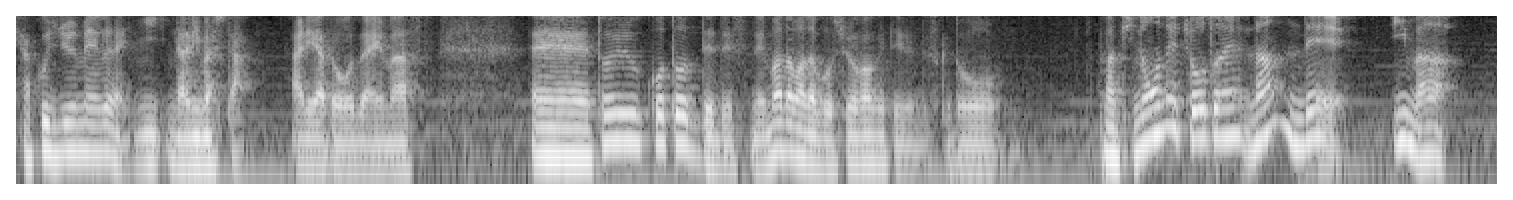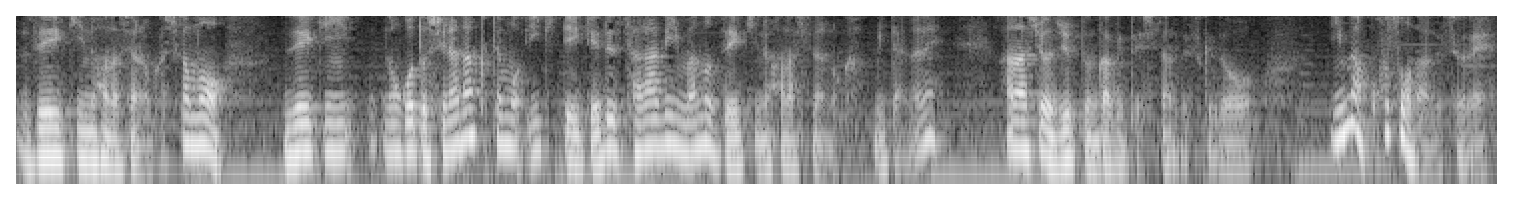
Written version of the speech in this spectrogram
110名ぐらいになりました。ありがとうございます。えー、ということでですね、まだまだ募集をかけているんですけど、まあ昨日ね、ちょうどね、なんで今、税金の話なのか、しかも、税金のこと知らなくても生きていけるサラリーマンの税金の話なのか、みたいなね、話を10分かけてしたんですけど、今こそなんですよね。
